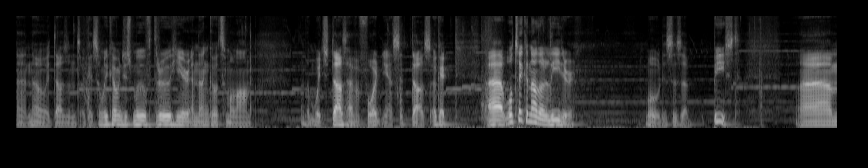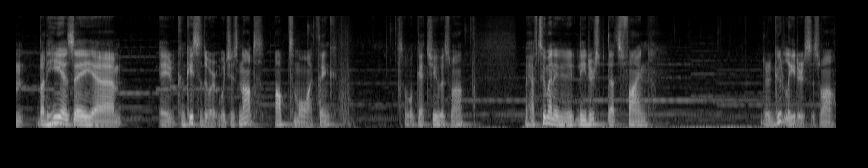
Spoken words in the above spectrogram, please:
Uh, no, it doesn't. Okay, so we can just move through here and then go to Milan. Which does have a fort. Yes, it does. Okay, uh, we'll take another leader. Whoa, this is a beast. Um, but he is a, um, a conquistador, which is not optimal, I think. So we'll get you as well. We have too many leaders, but that's fine. They're good leaders as well.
